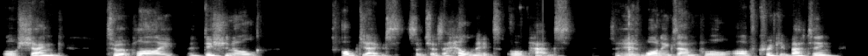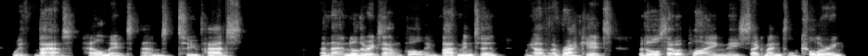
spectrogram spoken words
or shank, to apply additional objects, such as a helmet or pads. So here's one example of cricket batting with bat, helmet, and two pads. And then another example in badminton, we have a racket, but also applying the segmental colouring,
